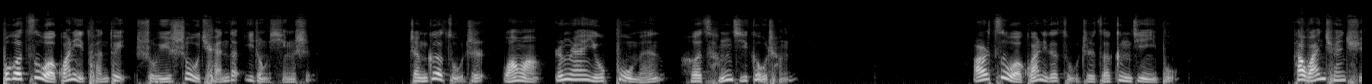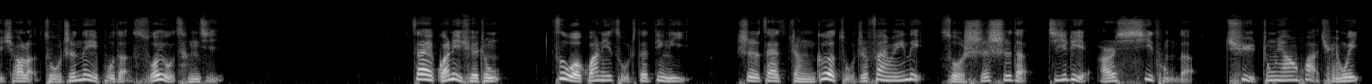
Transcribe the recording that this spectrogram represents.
不过，自我管理团队属于授权的一种形式，整个组织往往仍然由部门和层级构成，而自我管理的组织则更进一步。它完全取消了组织内部的所有层级。在管理学中，自我管理组织的定义是在整个组织范围内所实施的激烈而系统的去中央化权威，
